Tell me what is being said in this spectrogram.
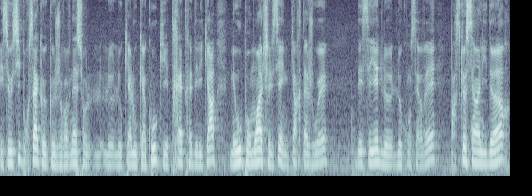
et c'est aussi pour ça que, que je revenais sur le, le, le cas Lukaku, qui est très très délicat, mais où pour moi Chelsea a une carte à jouer d'essayer de le conserver parce que c'est un leader,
